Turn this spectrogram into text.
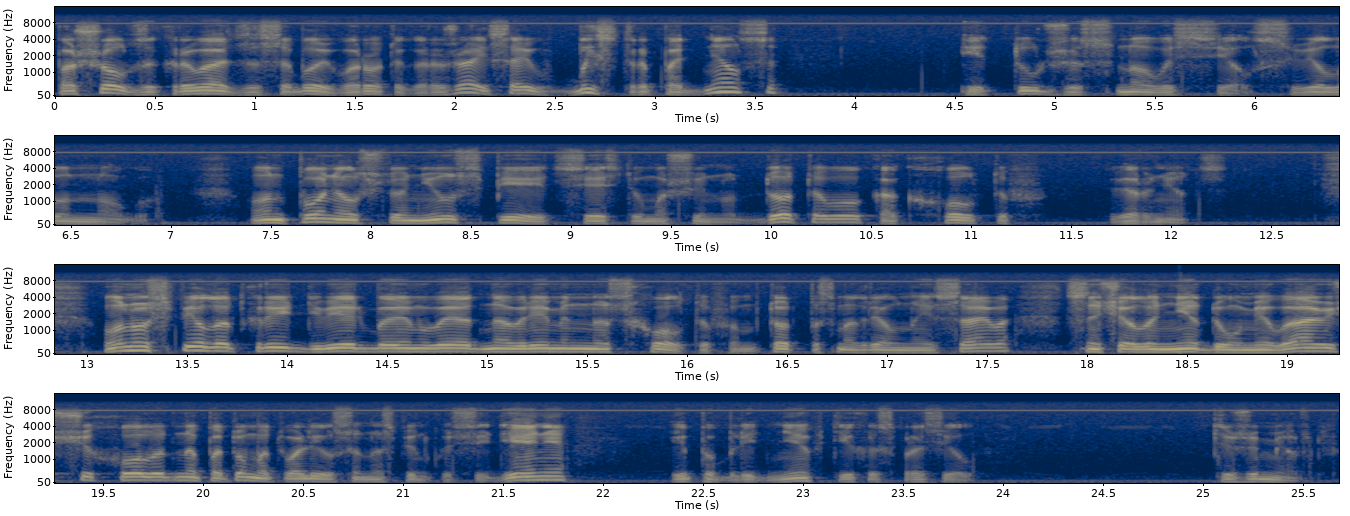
пошел закрывать за собой ворота гаража, Исаев быстро поднялся и тут же снова сел, свело ногу. Он понял, что не успеет сесть в машину до того, как Холтов вернется. Он успел открыть дверь БМВ одновременно с Холтовым. Тот посмотрел на Исаева, сначала недоумевающе, холодно, потом отвалился на спинку сиденья и, побледнев, тихо спросил, «Ты же мертв,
